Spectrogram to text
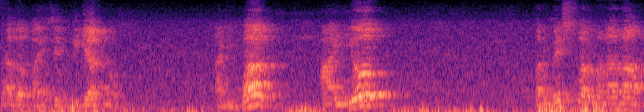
झालं पाहिजे प्रियांनो. आणि मग हा योग परमेश्वर म्हणाला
